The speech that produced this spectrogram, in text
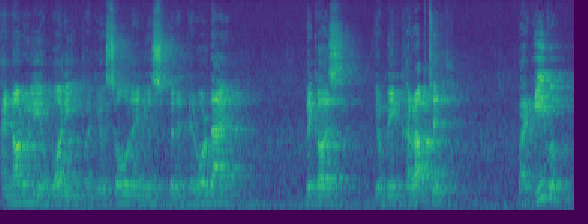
And not only your body, but your soul and your spirit, they're all dying because you're being corrupted by evil.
